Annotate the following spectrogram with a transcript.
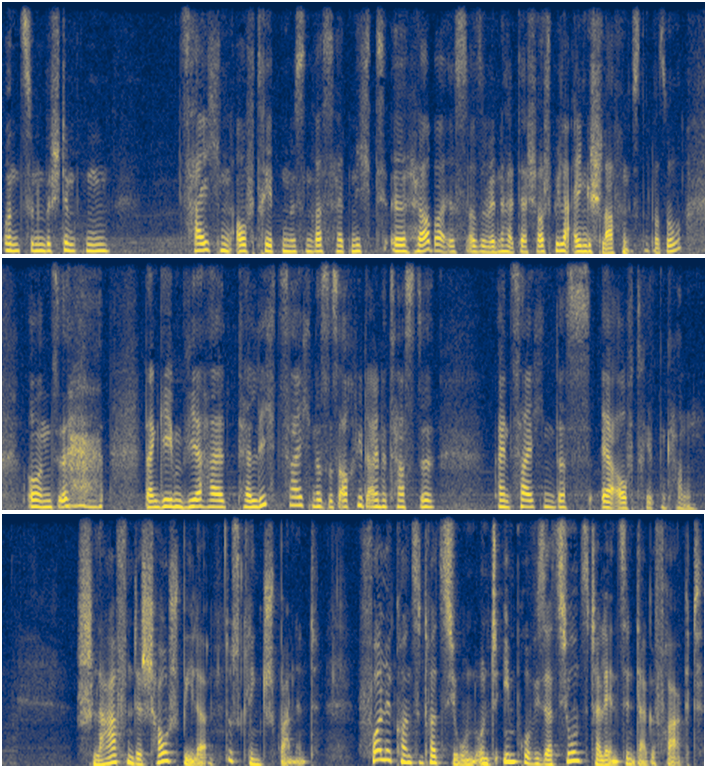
und zu einem bestimmten Zeichen auftreten müssen, was halt nicht äh, hörbar ist. Also wenn halt der Schauspieler eingeschlafen ist oder so. Und äh, dann geben wir halt per Lichtzeichen, das ist auch wieder eine Taste, ein Zeichen, dass er auftreten kann. Schlafende Schauspieler, das klingt spannend. Volle Konzentration und Improvisationstalent sind da gefragt.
